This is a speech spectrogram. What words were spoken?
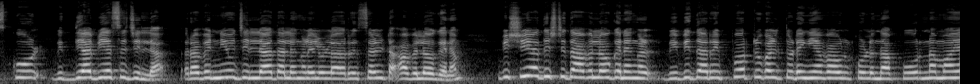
സ്കൂൾ വിദ്യാഭ്യാസ ജില്ല റവന്യൂ ജില്ലാ തലങ്ങളിലുള്ള റിസൾട്ട് അവലോകനം വിഷയാധിഷ്ഠിത അവലോകനങ്ങൾ വിവിധ റിപ്പോർട്ടുകൾ തുടങ്ങിയവ ഉൾക്കൊള്ളുന്ന പൂർണമായ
